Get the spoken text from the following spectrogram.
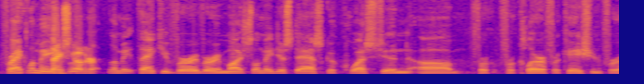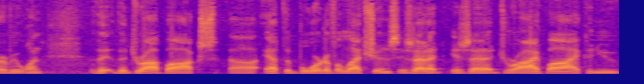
Frank, let me Thanks, Governor. Let, let, me thank you very, very much. Let me just ask a question um, for for clarification for everyone. The the drop box uh, at the board of elections is that a is that a drive by? Can you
